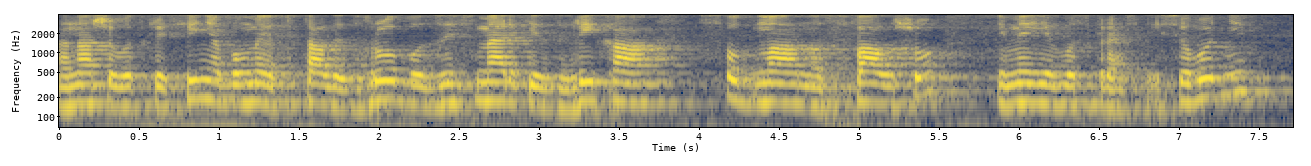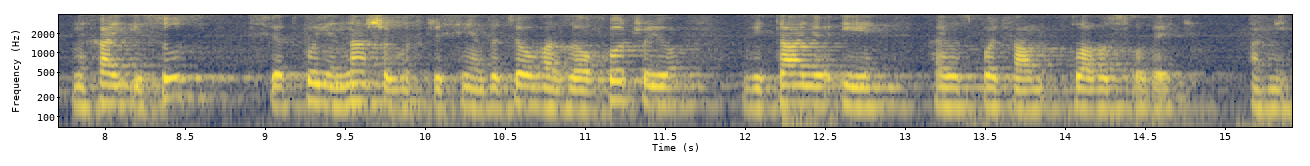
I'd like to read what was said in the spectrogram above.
на наше Воскресіння, бо ми встали з гробу, зі смерті, з гріха, з обману, з фалшу, і ми є воскреслі. І сьогодні нехай Ісус святкує наше Воскресіння. До цього вас заохочую, вітаю і хай Господь вам благословить. Амінь.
